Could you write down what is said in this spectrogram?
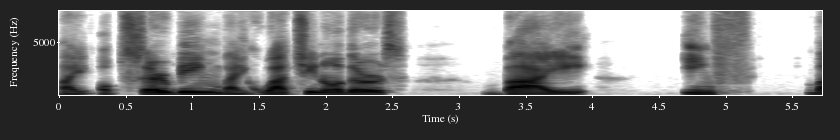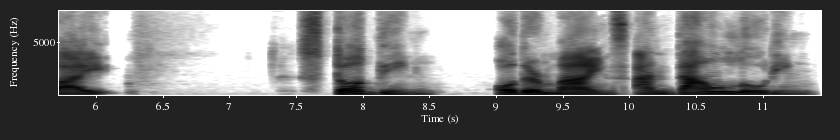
by observing, by watching others, by inf- by studying other minds and downloading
